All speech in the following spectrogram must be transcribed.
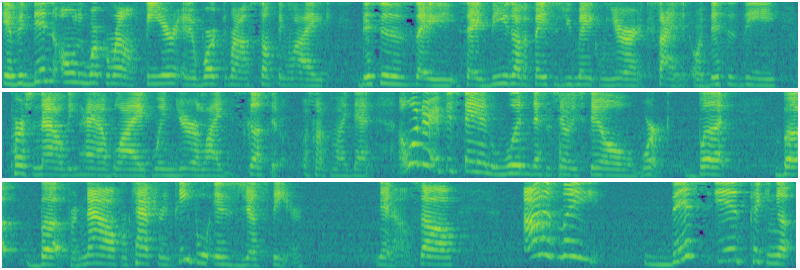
if it didn't only work around fear and it worked around something like this is a say these are the faces you make when you're excited, or this is the personality you have like when you're like disgusted or something like that. I wonder if his stand would necessarily still work, but but but for now, for capturing people is just fear. You know, so honestly, this is picking up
